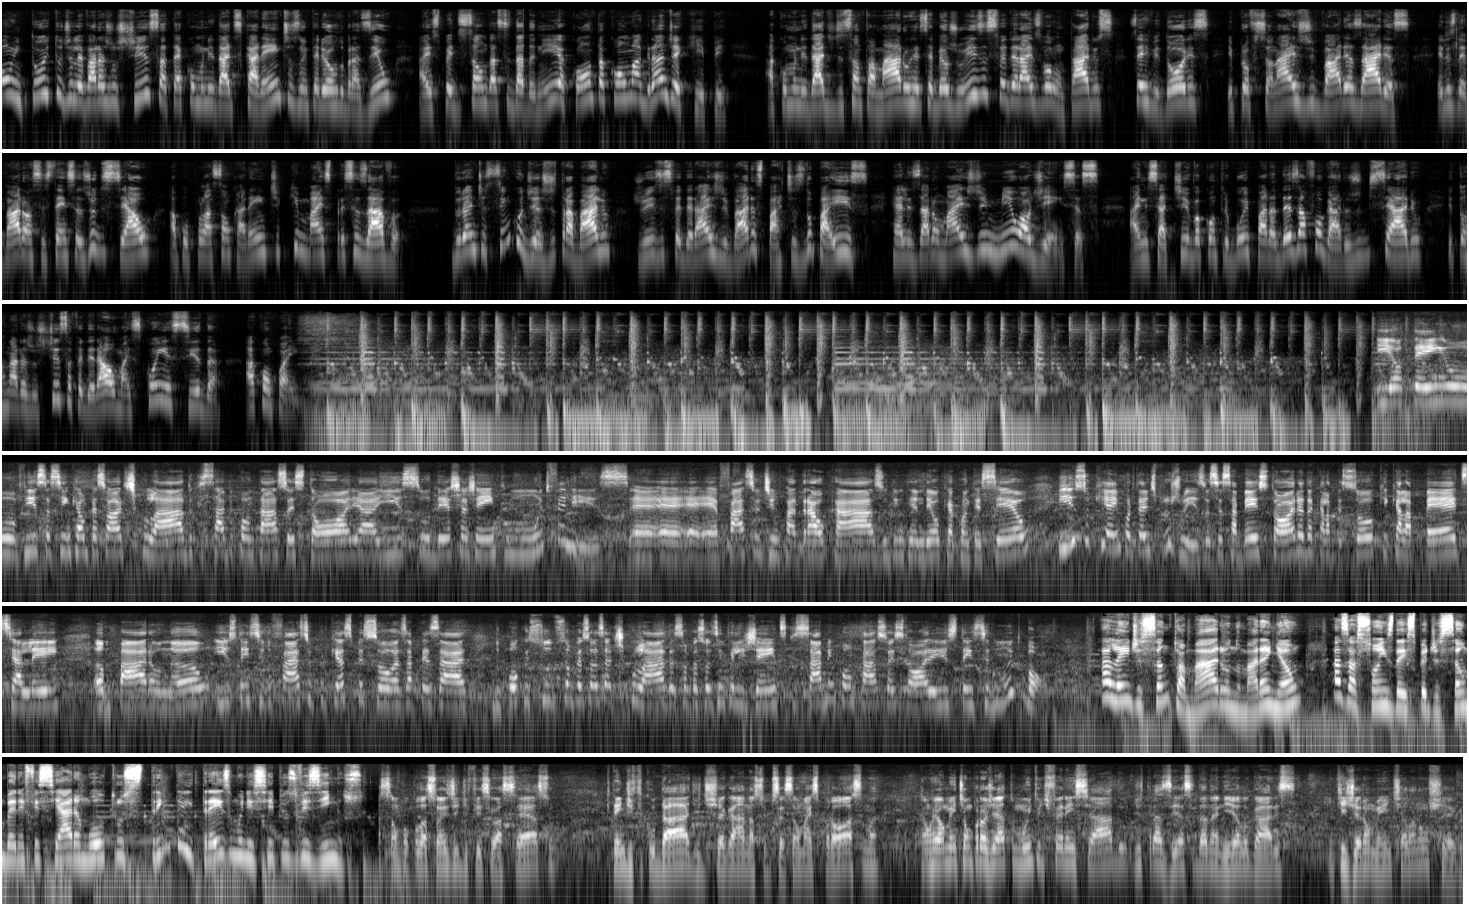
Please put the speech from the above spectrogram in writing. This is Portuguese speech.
Com o intuito de levar a justiça até comunidades carentes no interior do Brasil, a Expedição da Cidadania conta com uma grande equipe. A comunidade de Santo Amaro recebeu juízes federais voluntários, servidores e profissionais de várias áreas. Eles levaram assistência judicial à população carente que mais precisava. Durante cinco dias de trabalho, juízes federais de várias partes do país realizaram mais de mil audiências. A iniciativa contribui para desafogar o judiciário e tornar a Justiça Federal mais conhecida. Acompanhe. Eu tenho visto assim que é um pessoal articulado, que sabe contar a sua história, e isso deixa a gente muito feliz. É, é, é, é fácil de enquadrar o caso, de entender o que aconteceu, e isso que é importante para o juiz, você saber a história daquela pessoa, o que, que ela pede, se a lei ampara ou não, e isso tem sido fácil porque as pessoas, apesar do pouco estudo, são pessoas articuladas, são pessoas inteligentes, que sabem contar a sua história, e isso tem sido muito bom. Além de Santo Amaro, no Maranhão, as ações da expedição beneficiaram outros 33 municípios vizinhos. São populações de difícil acesso, que têm dificuldade de chegar na subseção mais próxima. Então, realmente é um projeto muito diferenciado de trazer a cidadania a lugares em que geralmente ela não chega.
